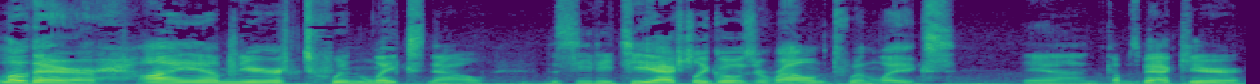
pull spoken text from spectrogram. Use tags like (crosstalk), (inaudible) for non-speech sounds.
Hello there. I am near Twin Lakes now. The CDT actually goes around Twin Lakes and comes back here.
